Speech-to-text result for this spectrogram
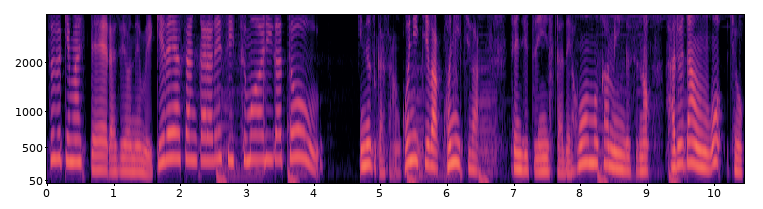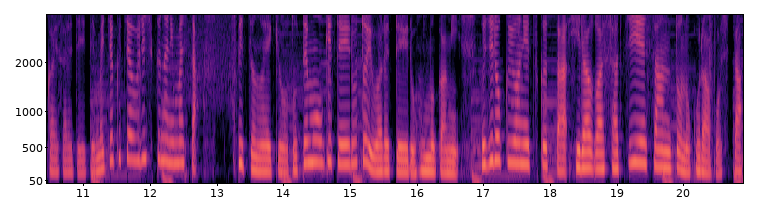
続きましてラジオネーム池田屋さんからです。いつもありがとう。犬塚さんこんにちは。こんにちは。先日インスタでホームカミングスの春ダウンを紹介されていてめちゃくちゃ嬉しくなりました。スピッツの影響をとても受けていると言われているホムカミ。フジロック用に作った平賀幸恵さんとのコラボした、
